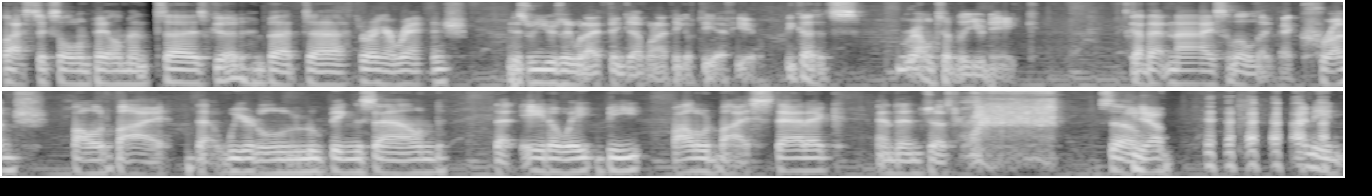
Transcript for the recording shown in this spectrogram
Plastic Soul Impalement uh, is good, but uh, Throwing a Wrench is usually what I think of when I think of TFU because it's relatively unique. It's got that nice little like that crunch followed by that weird looping sound, that 808 beat followed by static, and then just so Yeah. I mean,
